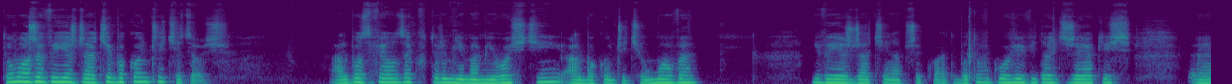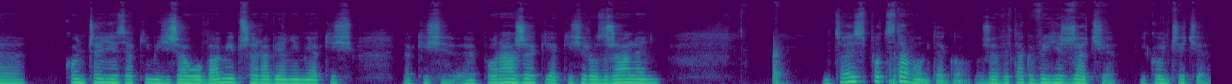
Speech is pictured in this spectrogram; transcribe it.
Tu może wyjeżdżacie, bo kończycie coś. Albo związek, w którym nie ma miłości, albo kończycie umowę i wyjeżdżacie na przykład, bo tu w głowie widać, że jakieś e, kończenie z jakimiś żałobami, przerabianiem jakichś jakichś e, porażek, jakichś rozżaleń. Co jest podstawą tego, że wy tak wyjeżdżacie i kończycie?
